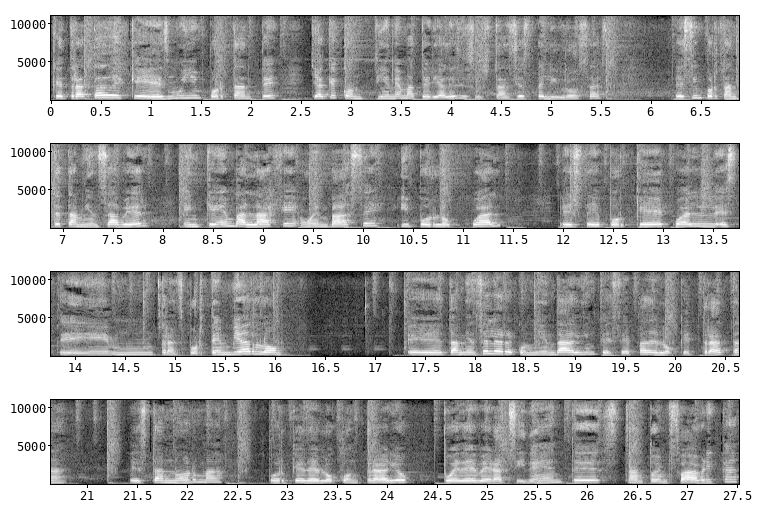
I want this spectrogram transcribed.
que trata de que es muy importante ya que contiene materiales y sustancias peligrosas. Es importante también saber en qué embalaje o envase y por lo cual este por qué cuál este mm, transporte enviarlo. Eh, también se le recomienda a alguien que sepa de lo que trata esta norma porque de lo contrario puede haber accidentes tanto en fábrica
